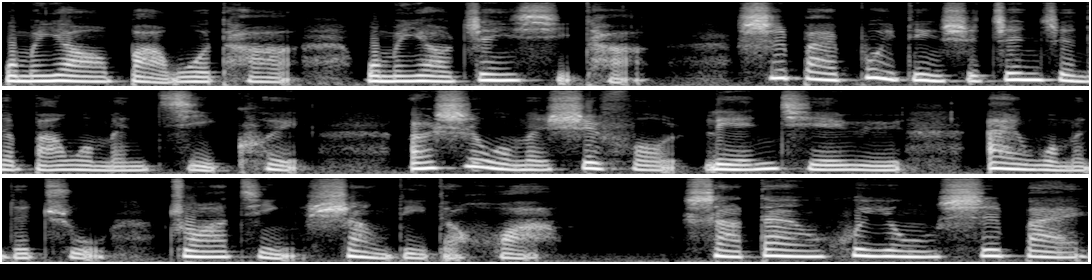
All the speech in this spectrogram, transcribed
我们要把握它，我们要珍惜它。失败不一定是真正的把我们击溃，而是我们是否连结于。爱我们的主，抓紧上帝的话。撒旦会用失败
